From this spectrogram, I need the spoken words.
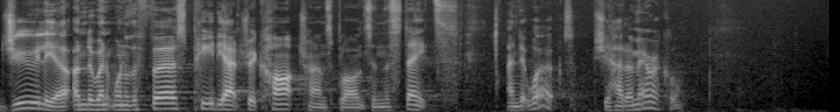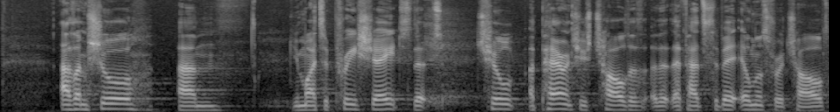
Julia underwent one of the first pediatric heart transplants in the States, and it worked she had a miracle. As I'm sure um, you might appreciate, that a parent whose child has, that they've had severe illness for a child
